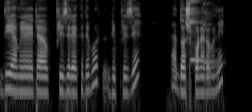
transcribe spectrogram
দিয়ে আমি এটা ফ্রিজে রেখে দেব ডিপ ফ্রিজে আ ১০-১৫ মিনিট।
